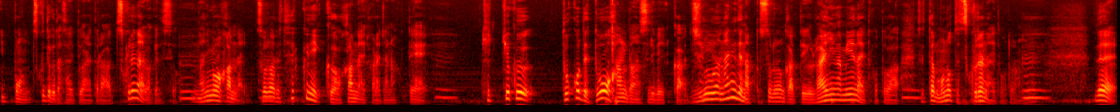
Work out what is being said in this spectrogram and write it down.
一本作ってくださいって言われたら作れないわけですよ、何も分かんない。それはねテクニックが分かんないからじゃなくて、結局どこでどう判断するべきか自分は何で納得するのかっていうラインが見えないってことは、絶対物って作れないってことなので、ね、で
